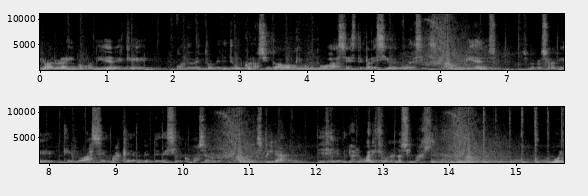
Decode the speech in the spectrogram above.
que valorar a alguien como líder es que cuando eventualmente te voy conociendo a vos, que lo que vos haces te parecido a lo que vos decís. Un líder es, una persona que, que, lo hace más que de repente decir cómo hacerlo. Uno inspira desde los lugares que uno no se imagina. Muy,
